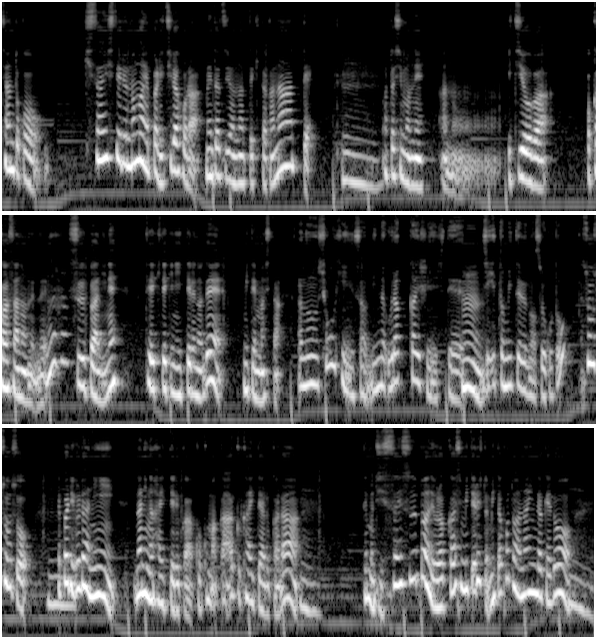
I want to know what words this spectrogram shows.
ちゃんとこう記載してるのがやっぱりちらほら目立つようになってきたかなってうん。私もねあの一応はお母さんなのでスーパーにね定期的に行ってるので見てましたあの商品さ、みんな裏返しにして、うんじーっと見てるのはそういうこと？そうそうそうやっぱり裏に何が入ってるかこう細かく書いてあるから、うん。でも実際スーパーで裏返し見てる人見たことはないんだけど、うん。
